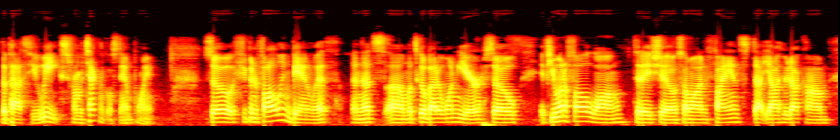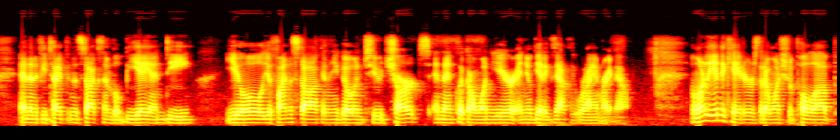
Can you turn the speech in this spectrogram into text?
the past few weeks from a technical standpoint. So if you've been following bandwidth, and that's um, let's go about it one year. So if you want to follow along today's show, so I'm on finance.yahoo.com, and then if you type in the stock symbol BAND, you'll you'll find the stock, and then you go into charts, and then click on one year, and you'll get exactly where I am right now. And one of the indicators that I want you to pull up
